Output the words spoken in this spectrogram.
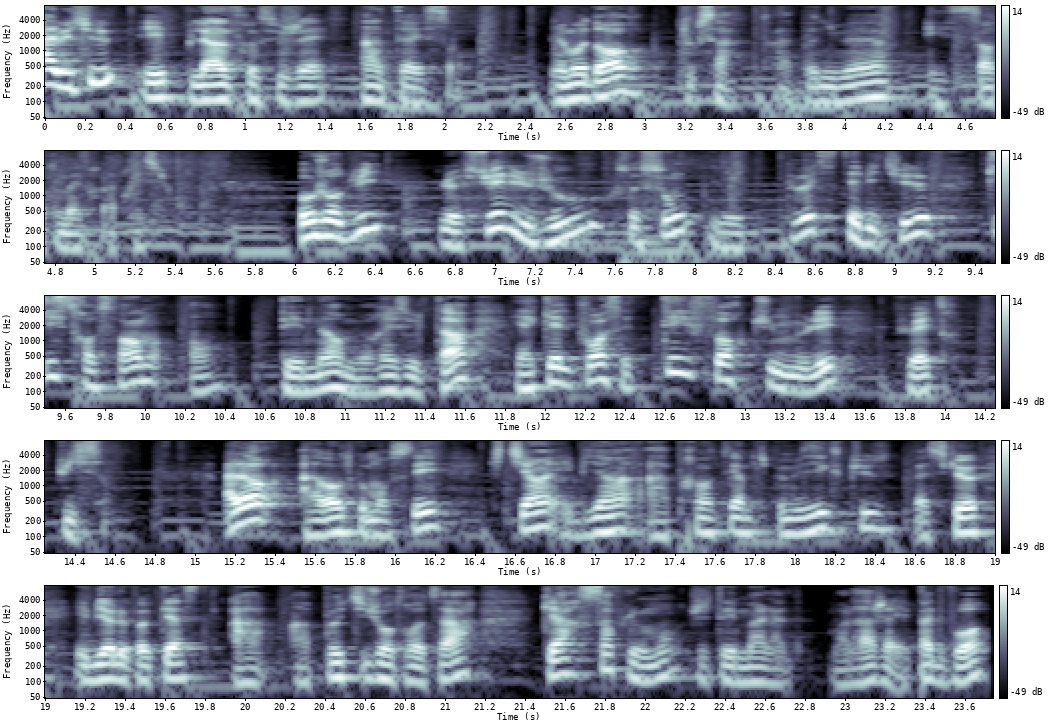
habitude et plein d'autres sujets intéressants. Le mot d'ordre, tout ça dans la bonne humeur et sans te mettre la pression. Aujourd'hui, le sujet du jour, ce sont les petites habitudes qui se transforment en d'énormes résultats et à quel point cet effort cumulé peut être puissant. Alors, avant de commencer, je tiens eh bien, à présenter un petit peu mes excuses parce que eh bien, le podcast a un petit jour de retard car simplement j'étais malade. Voilà, j'avais pas de voix,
